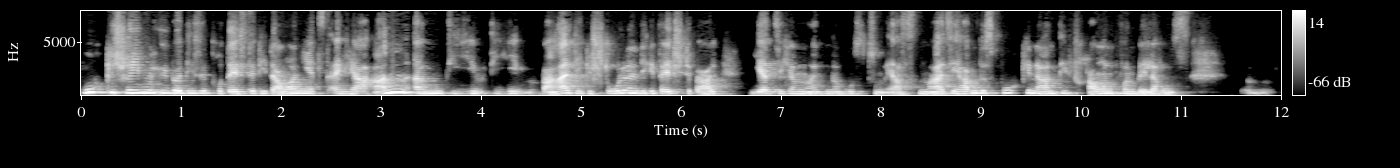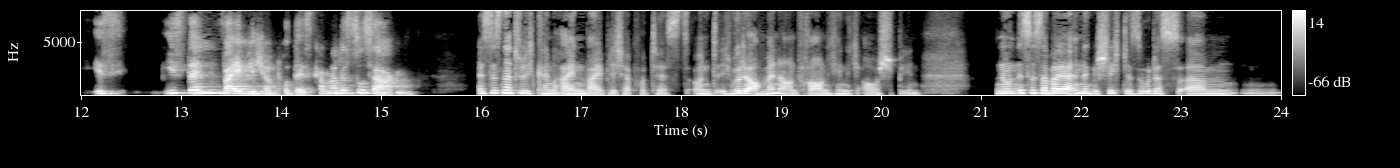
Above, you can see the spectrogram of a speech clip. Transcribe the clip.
Buch geschrieben über diese Proteste, die dauern jetzt ein Jahr an. Ähm, die, die Wahl, die gestohlene, die gefälschte Wahl jährt sich am 9. August zum ersten Mal. Sie haben das Buch genannt, Die Frauen von Belarus. Es ist ein weiblicher Protest, kann man das so sagen? Es ist natürlich kein rein weiblicher Protest und ich würde auch Männer und Frauen hier nicht ausspielen. Nun ist es aber ja in der Geschichte so, dass ähm,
